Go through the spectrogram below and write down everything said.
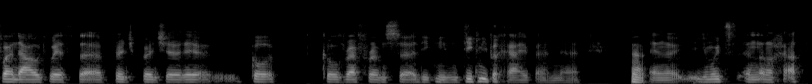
went out with uh, puntje, eh, cold, cold reference eh, die, ik niet, die ik niet begrijp. En, eh, Ja. en je moet, en dan gaat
